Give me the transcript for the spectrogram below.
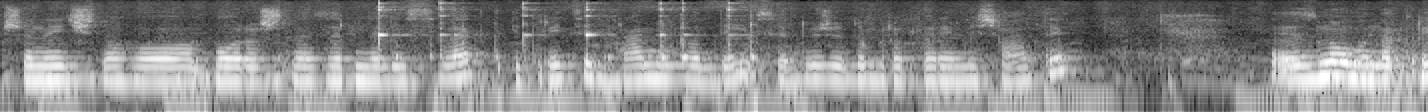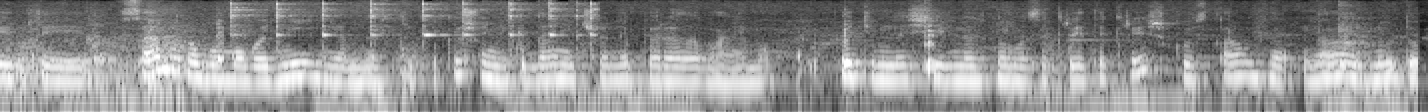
пшеничного борошна зернові селект і 30 грамів води. Все дуже добре перемішати. Е, Знову накрити саме робимо в одній ємності, поки що нікуди нічого не переливаємо. Потім нещільно знову закрити кришку і ставимо на одну добу.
